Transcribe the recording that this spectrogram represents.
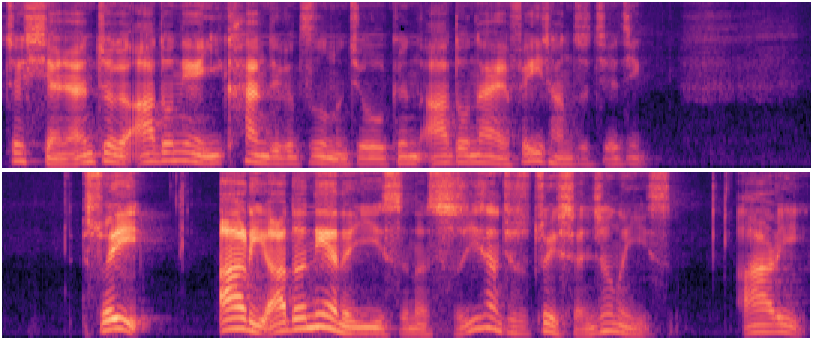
这显然，这个阿多涅一看这个字母就跟阿多奈非常之接近，所以阿里阿多涅的意思呢，实际上就是最神圣的意思。阿里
